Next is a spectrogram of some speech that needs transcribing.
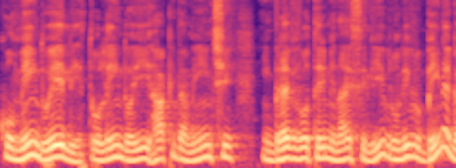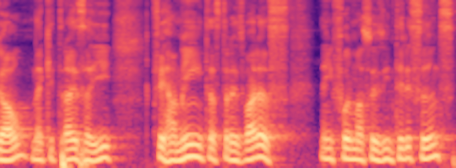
comendo ele, estou lendo aí rapidamente. Em breve vou terminar esse livro, um livro bem legal, né, que traz aí ferramentas, traz várias né, informações interessantes.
